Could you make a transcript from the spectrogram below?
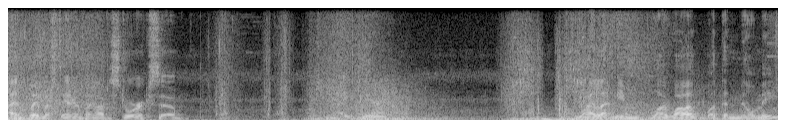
I didn't play much standard. I'm playing a lot of historic, so nightmare. Why let me? Why, why let them mill me?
